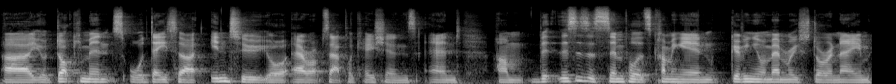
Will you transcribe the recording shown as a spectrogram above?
uh, your documents or data into your AirOps applications and um, th this is as simple as coming in, giving your memory store a name,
